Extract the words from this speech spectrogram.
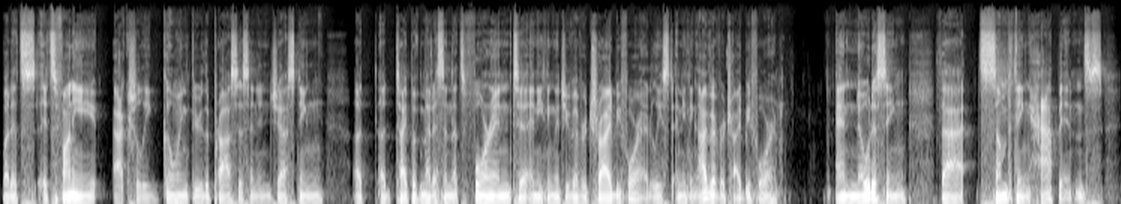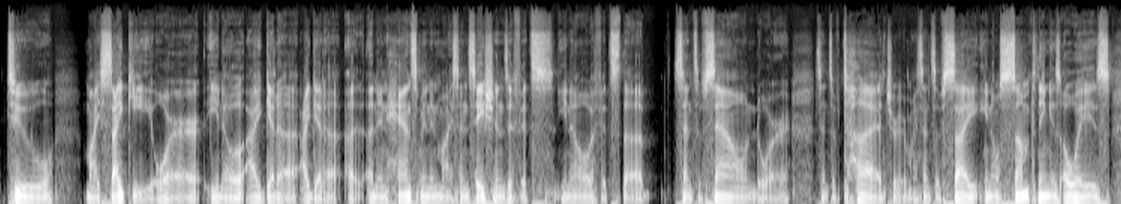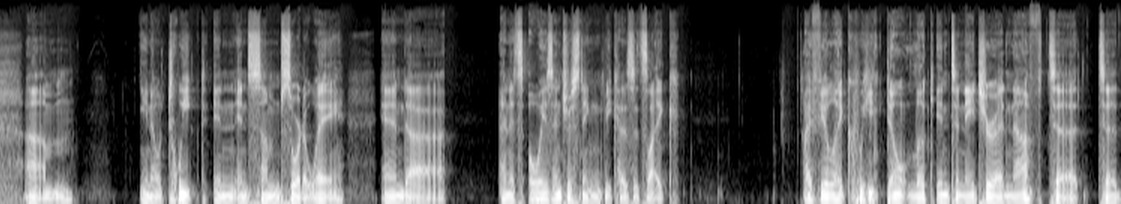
but it's it's funny actually going through the process and ingesting a, a type of medicine that's foreign to anything that you've ever tried before at least anything i've ever tried before and noticing that something happens to my psyche or you know i get a i get a, a, an enhancement in my sensations if it's you know if it's the sense of sound or sense of touch or my sense of sight you know something is always um you know tweaked in in some sort of way. And uh and it's always interesting because it's like I feel like we don't look into nature enough to to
